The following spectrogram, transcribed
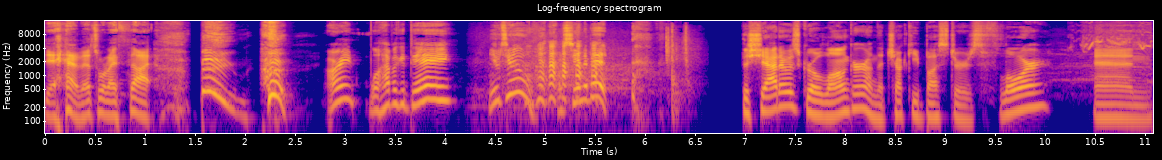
Yeah, that's what I thought. Boom. Huh. All right, well, have a good day. You too. I'll see you in a bit. The shadows grow longer on the Chucky Busters floor, and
